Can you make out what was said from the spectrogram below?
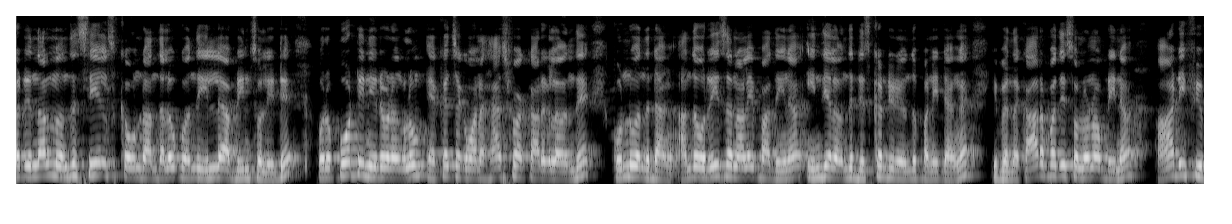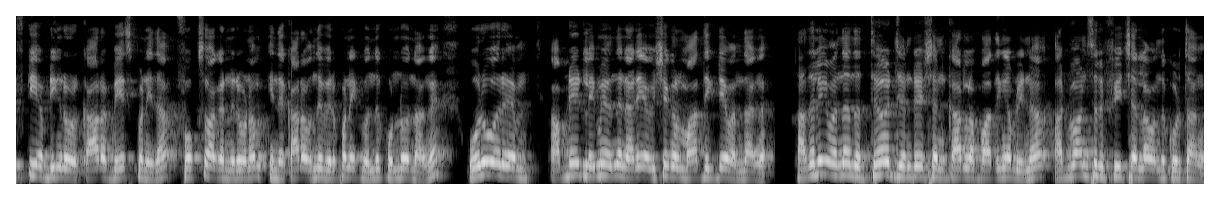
பட் இருந்தாலும் வந்து சேல்ஸ் கவுண்ட் அந்த அளவுக்கு வந்து இல்லை அப்படின்னு சொல்லிட்டு ஒரு போட்டி நிறுவனங்களும் எக்கச்சக்கமான ஹேஷ்பேக் கார்களை வந்து கொண்டு வந்துட்டாங்க. அந்த ஒரு ரீசனாலே பார்த்தீங்கன்னா இந்தியாவில் வந்து டிஸ்கண்டினியூ வந்து பண்ணிட்டாங்க. இப்போ இந்த காரை பற்றி சொல்லணும் அப்படின்னா ஆடி ஃபிஃப்டி அப்படிங்கிற ஒரு காரை பேஸ் பண்ணி தான் ஃபோக்ஸ்வாகன் நிறுவனம் இந்த காரை வந்து விற்பனைக்கு வந்து கொண்டு வந்தாங்க. ஒரு ஒரு அப்டேட்லேயுமே வந்து நிறைய விஷயங்கள் மாற்றிக்கிட்டே வந்தாங்க. அதுலேயும் வந்து அந்த தேர்ட் ஜென்ரேஷன் காரில் பார்த்தீங்க அப்படின்னா அட்வான்ஸ்டு ஃபீச்சர்லாம் வந்து கொடுத்தாங்க.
